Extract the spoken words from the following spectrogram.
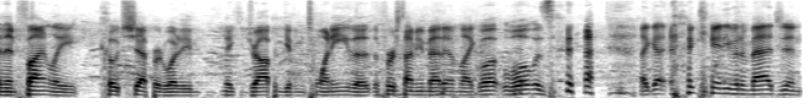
And then finally, Coach Shepard, what did he make you drop and give him 20 the, the first time you met him? Like, what what was, like, I, I can't even imagine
